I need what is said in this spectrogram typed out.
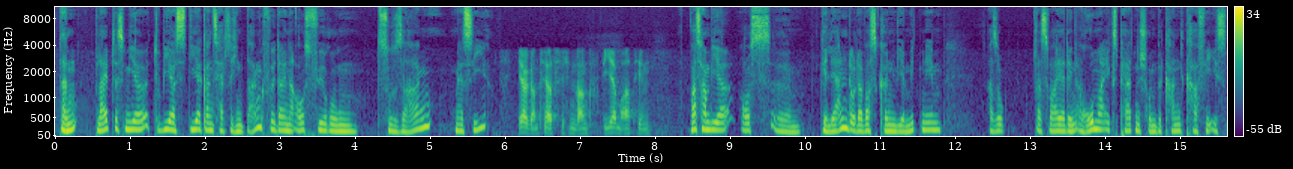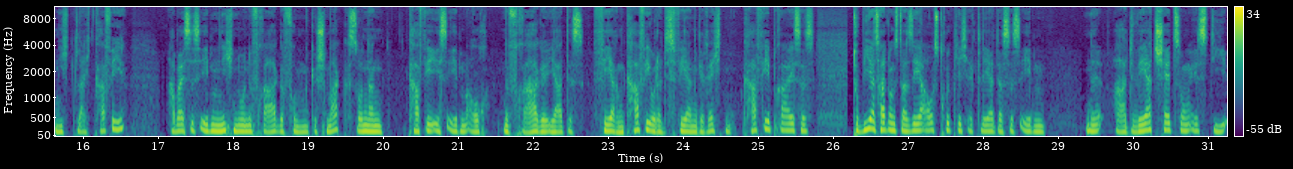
Dann bleibt es mir, Tobias, dir ganz herzlichen Dank für deine Ausführungen zu sagen. Merci. Ja, ganz herzlichen Dank dir, Martin. Was haben wir aus äh, gelernt oder was können wir mitnehmen? Also, das war ja den Aromaexperten schon bekannt, Kaffee ist nicht gleich Kaffee. Aber es ist eben nicht nur eine Frage vom Geschmack, sondern Kaffee ist eben auch eine Frage ja, des fairen Kaffee oder des fairen gerechten Kaffeepreises. Tobias hat uns da sehr ausdrücklich erklärt, dass es eben eine Art Wertschätzung ist, die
